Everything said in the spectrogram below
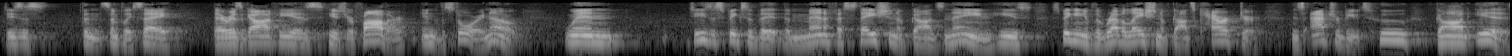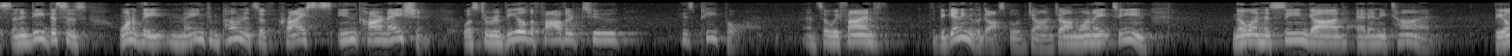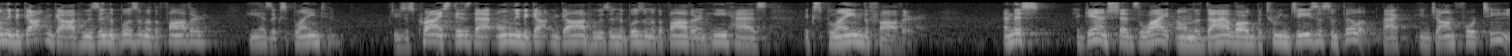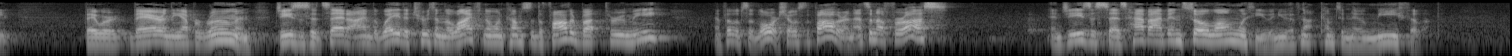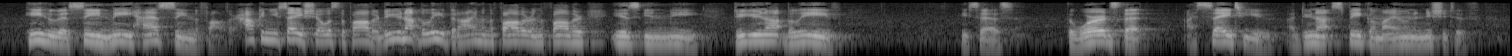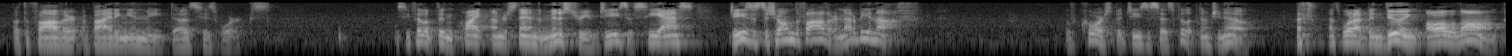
Jesus didn't simply say, There is God, he is, he is your Father, into the story. No. When Jesus speaks of the, the manifestation of God's name, he's speaking of the revelation of God's character, his attributes, who God is. And indeed, this is one of the main components of Christ's incarnation, was to reveal the Father to his people. And so we find the beginning of the Gospel of John, John 1:18, no one has seen God at any time. The only begotten God who is in the bosom of the Father, he has explained him. Jesus Christ is that only begotten God who is in the bosom of the Father, and he has explained the Father. And this, again, sheds light on the dialogue between Jesus and Philip back in John 14. They were there in the upper room, and Jesus had said, I am the way, the truth, and the life. No one comes to the Father but through me. And Philip said, Lord, show us the Father, and that's enough for us. And Jesus says, Have I been so long with you, and you have not come to know me, Philip? He who has seen me has seen the Father. How can you say, Show us the Father? Do you not believe that I am in the Father and the Father is in me? Do you not believe, he says, the words that I say to you, I do not speak on my own initiative, but the Father abiding in me does his works. You see, Philip didn't quite understand the ministry of Jesus. He asked Jesus to show him the Father, and that'll be enough. Of course, but Jesus says, Philip, don't you know? That's, that's what I've been doing all along.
